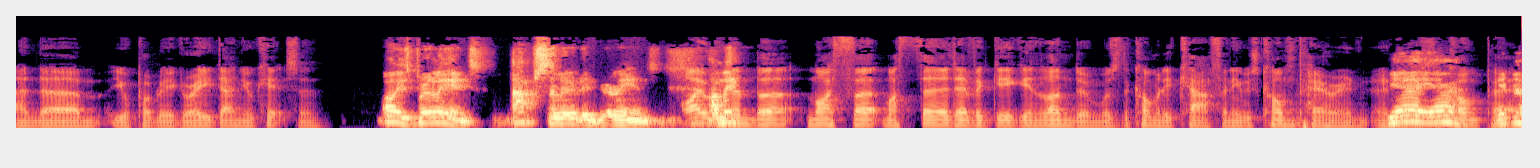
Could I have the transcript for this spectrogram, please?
And um, you'll probably agree, Daniel Kitson. Oh, he's brilliant. Absolutely brilliant. I I mean- remember my fir- my third ever gig in London was the Comedy Cafe, and he was comparing. And Yeah, to yeah, compare, yeah.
